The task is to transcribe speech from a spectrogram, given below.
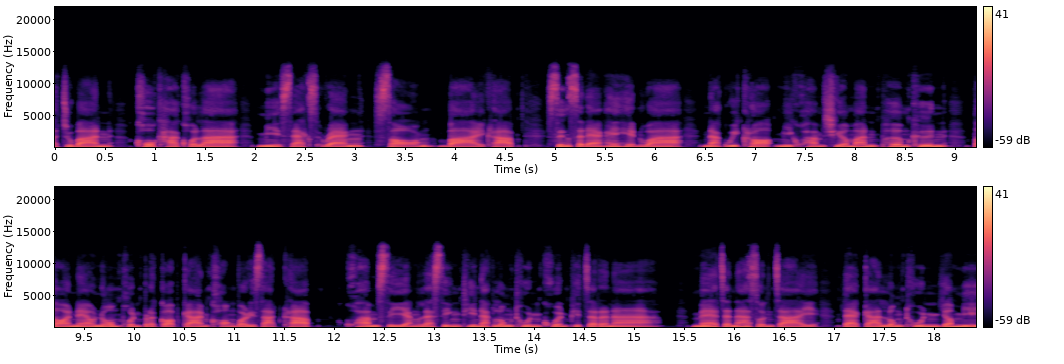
ปัจจุบันโคคาโคล่ามี Sachs Rank 2 by ครับ ซึ่งแสดงให้เห็นว่านักวิเคราะห์มีความเชื่อมั่นเพิ่มขึ้น ต่อแนวโน้มผลประกอบการของบริษัทครับ ความเสี่ยงและสิ่งที่นักลงทุนควรพิจารณา แม้จะน่าสนใจ แต่การลงทุนย่อมมี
